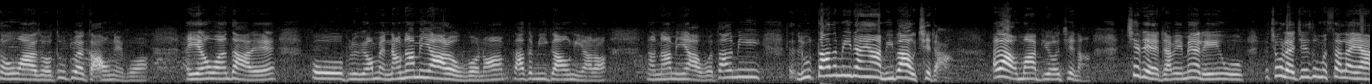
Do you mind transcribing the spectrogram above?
ဆုံးသွားဆိုတော့သူ့အတွက်ကောင်းတယ်ပေါ့အယံဝမ်းသာတယ်ဟိုဘယ်လိုပြောမလဲနောက်နှမရတော့ဘူးပေါ့နော်သားသမီးကောင်းနေရတော့ နောက်နှမရဘူးပေါ့သားသမီးလူသားသမီးတိုင်းကမိဘကိုချစ်တာအဲ့ဒါအမပြောချင်တာချစ်တယ်ဒါပေမဲ့လေဟိုတချို့လည်းကျေးဇူးမဆက်လိုက်ရတာ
